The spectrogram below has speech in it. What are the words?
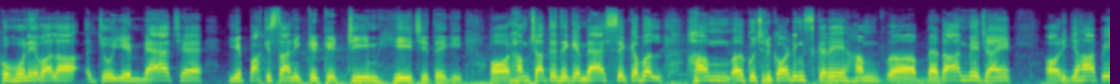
को होने वाला जो ये मैच है, ये पाकिस्तानी क्रिकेट टीम ही जीतेगी। और हम चाहते थे कि मैच से कबल हम कुछ रिकॉर्डिंग्स करें, हम मैदान में जाएँ और यहाँ पे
